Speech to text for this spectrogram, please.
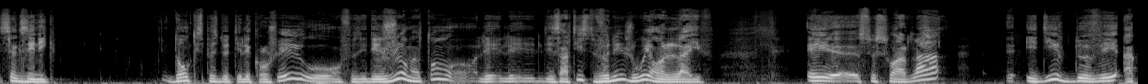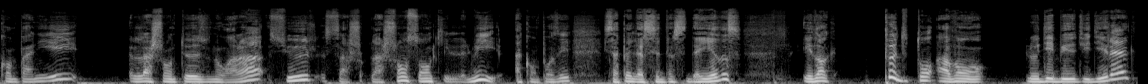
cinq zéniths. Donc, espèce de télécrochet où on faisait des jeux. Maintenant, les, les, les artistes venaient jouer en live. Et euh, ce soir-là, Edir devait accompagner la chanteuse Noara sur sa ch- la chanson qu'il lui a composée, qui s'appelle. Et donc, peu de temps avant le début du direct,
